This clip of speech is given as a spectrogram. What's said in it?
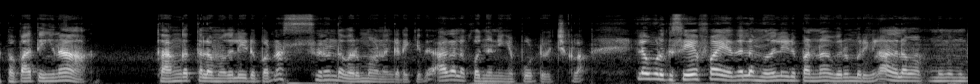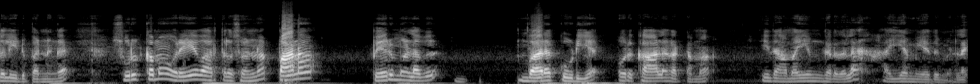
இப்போ பார்த்தீங்கன்னா தங்கத்தில் முதலீடு பண்ணால் சிறந்த வருமானம் கிடைக்கிது. அதில் கொஞ்சம் நீங்கள் போட்டு வச்சுக்கலாம். இல்லை உங்களுக்கு சேஃபாக எதில் முதலீடு பண்ண விரும்புகிறீங்களோ அதில் மு முதலீடு பண்ணுங்கள் சுருக்கமாக ஒரே வார்த்தையில் சொன்னால் பணம் பெருமளவு வரக்கூடிய ஒரு காலகட்டமாக இது அமையுங்கிறதுல ஐயம் ஏதும் இல்லை.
